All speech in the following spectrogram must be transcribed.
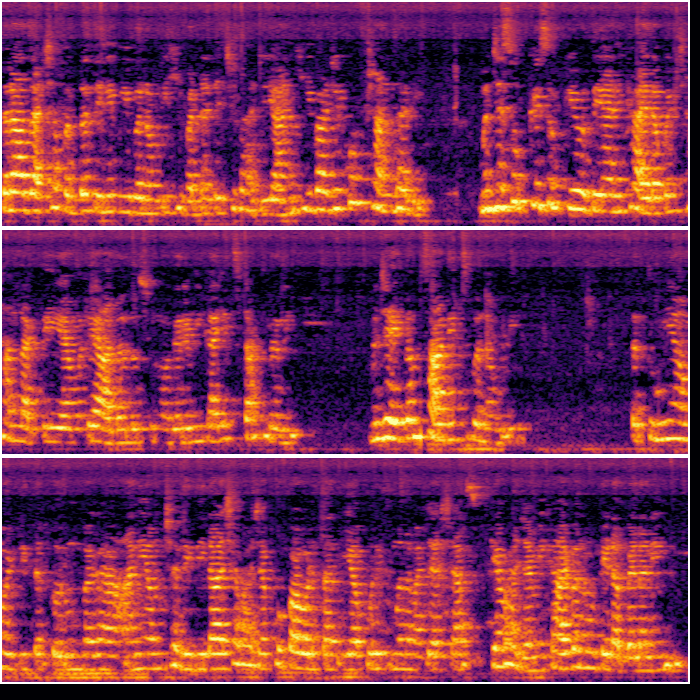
तर आज अशा पद्धतीने मी बनवली ही बटाट्याची भाजी आणि ही भाजी खूप छान झाली. म्हणजे सुकी सुकी होते आणि खायला पण छान लागते. यामध्ये आलं लसूण वगैरे मी काहीच टाकलं नाही. म्हणजे एकदम साधीच बनवली. तर तुम्ही आवडली तर करून बघा. आणि आमच्या दीदीला अशा भाज्या खूप आवडतात. यापुढे तुम्हाला माझ्या अशा सुक्या भाज्या मी काय बनवते डब्याला नेहमी?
